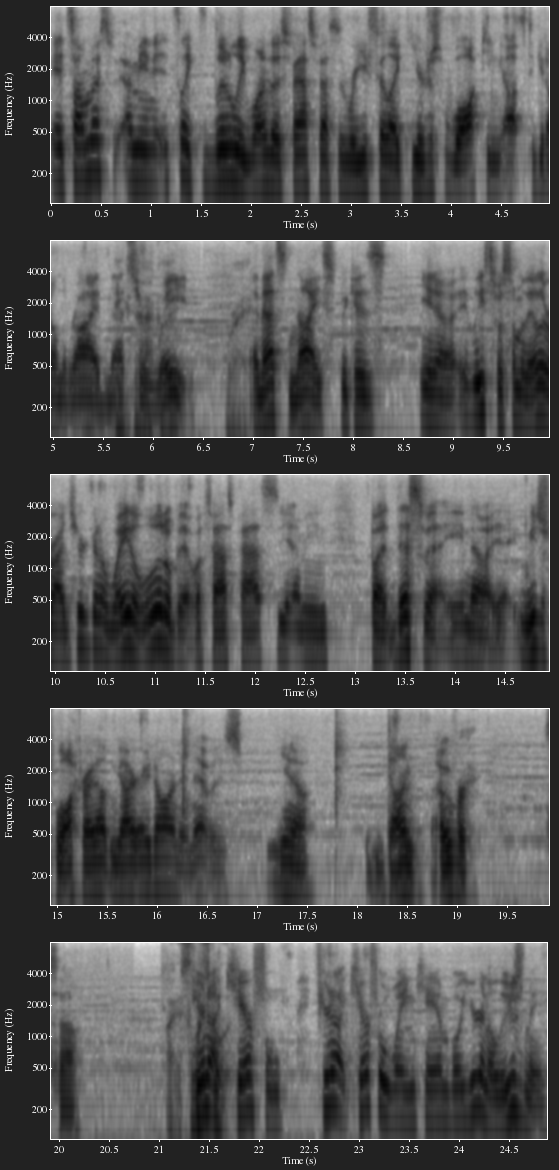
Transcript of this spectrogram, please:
it's almost. I mean, it's like literally one of those fast passes where you feel like you're just walking up to get on the ride, and that's your Exactly. wait, Right. and that's nice because you know at least with some of the other rides you're going to wait a little bit with fast pass. You know, I mean, but this uh, you know we just walked right up and got right on, and it was you know done over. So All right. So if you're not go. careful, if you're not careful, Wayne Campbell, you're going to lose me.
